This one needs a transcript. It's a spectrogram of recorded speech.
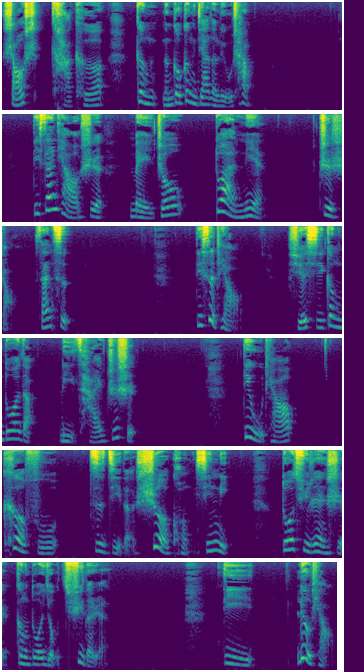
少使卡壳，更能够更加的流畅。第三条是每周锻炼至少三次。第四条，学习更多的。理财知识。第五条，克服自己的社恐心理，多去认识更多有趣的人。第六条，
